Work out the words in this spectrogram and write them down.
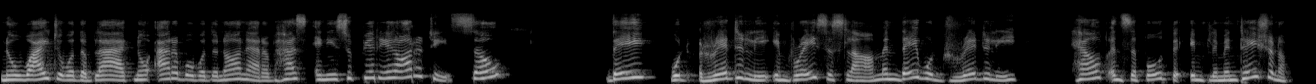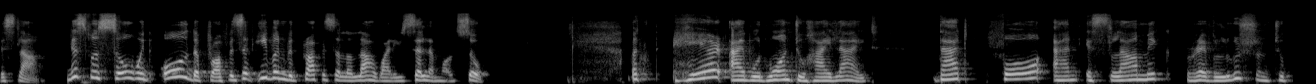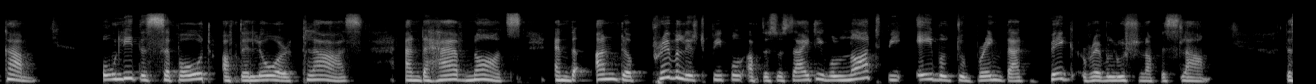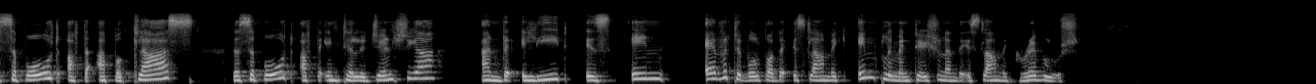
No white over the black, no Arab over the non-Arab has any superiority. So they would readily embrace Islam and they would readily help and support the implementation of Islam. This was so with all the prophets and even with Prophet Sallallahu Alaihi Wasallam also. But here I would want to highlight that for an Islamic revolution to come, only the support of the lower class and the have-nots and the underprivileged people of the society will not be able to bring that big revolution of Islam. The support of the upper class, the support of the intelligentsia, and the elite is inevitable for the Islamic implementation and the Islamic revolution.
